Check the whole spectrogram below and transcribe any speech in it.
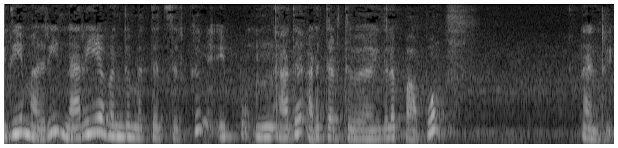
இதே மாதிரி நிறைய வந்து மெத்தட்ஸ் இருக்குது இப்போ அதை அடுத்தடுத்த இதில் பார்ப்போம். நன்றி.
